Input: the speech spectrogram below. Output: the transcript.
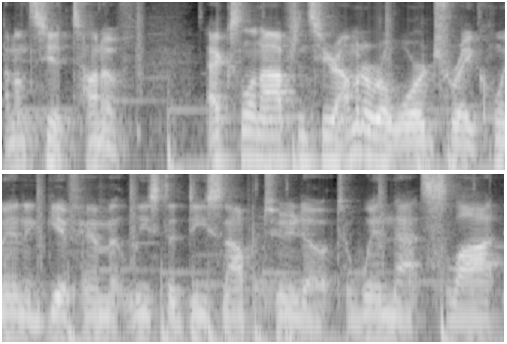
I don't see a ton of excellent options here. I'm going to reward Trey Quinn and give him at least a decent opportunity to, to win that slot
